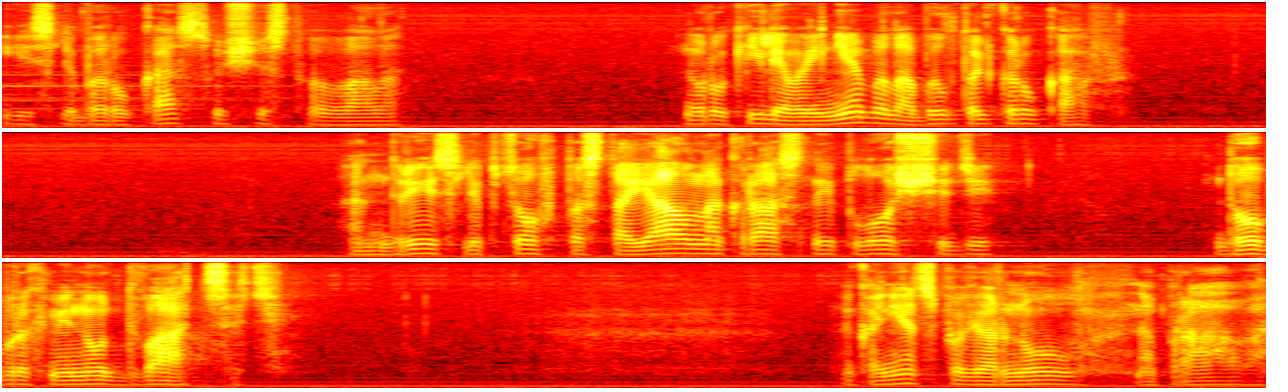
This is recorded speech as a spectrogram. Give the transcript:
если бы рука существовала. Но руки левой не было, а был только рукав. Андрей Слепцов постоял на Красной площади, добрых минут двадцать. Наконец повернул направо.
